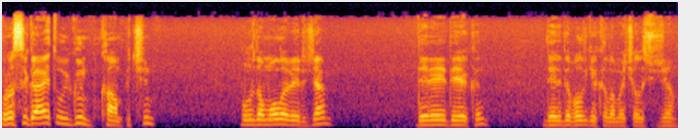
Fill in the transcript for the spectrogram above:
Burası gayet uygun kamp için. Burada mola vereceğim. Dereye de yakın. Derede balık yakalamaya çalışacağım.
